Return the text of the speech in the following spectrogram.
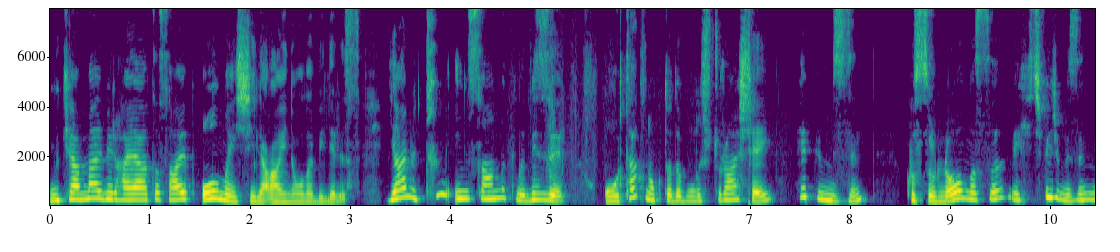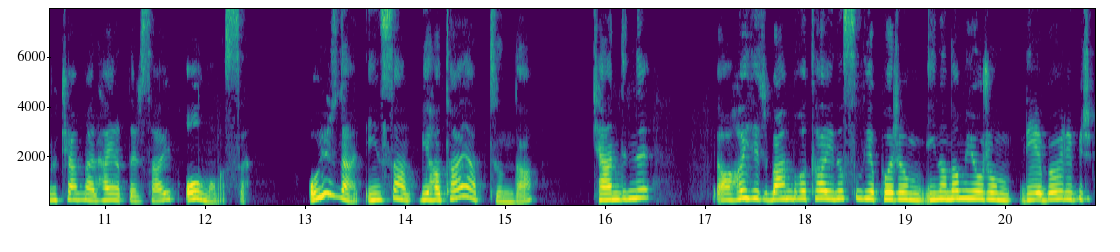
mükemmel bir hayata sahip olmayışıyla aynı olabiliriz. Yani tüm insanlıkla bizi ortak noktada buluşturan şey hepimizin kusurlu olması ve hiçbirimizin mükemmel hayatları sahip olmaması. O yüzden insan bir hata yaptığında kendini ya hayır ben bu hatayı nasıl yaparım, inanamıyorum diye böyle bir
